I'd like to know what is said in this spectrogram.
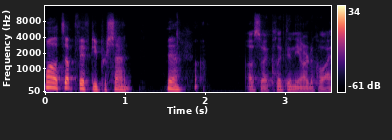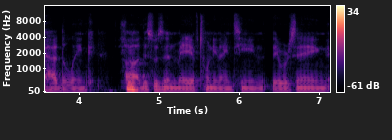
Well, it's up 50%. Oh, so I clicked in the article. I had the link. Hmm. Uh, this was in May of 2019. They were saying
